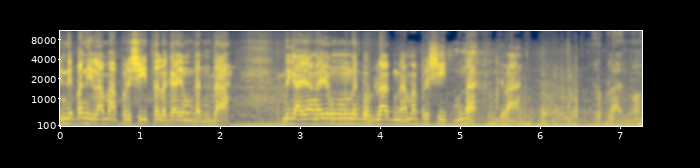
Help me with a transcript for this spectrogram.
hindi pa nila ma-appreciate talaga yung ganda. Hindi kaya ngayong nagba-vlog na ma-appreciate mo na, di ba? Aeroplano.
